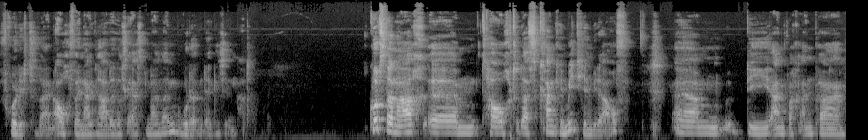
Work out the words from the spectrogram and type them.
fröhlich zu sein, auch wenn er gerade das erste Mal seinen Bruder wieder gesehen hat. Kurz danach ähm, taucht das kranke Mädchen wieder auf, ähm, die einfach ein paar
